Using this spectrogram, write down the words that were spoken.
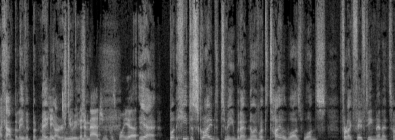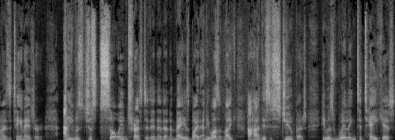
I can't believe it, but maybe can, Irish can you TV even imagine at this point? Yeah, yeah. But he described it to me without knowing what the title was once for like 15 minutes when I was a teenager. And he was just so interested in it and amazed by it. And he wasn't like, haha, this is stupid. He was willing to take it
